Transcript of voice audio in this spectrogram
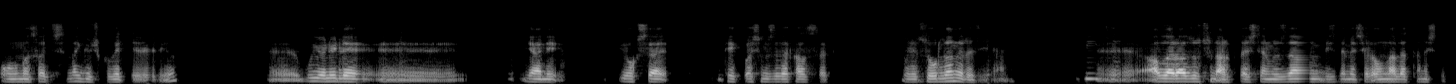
olması açısından güç kuvvet de veriyor. E, bu yönüyle e, yani yoksa tek başımıza da kalsak böyle zorlanırız yani. Ee, Allah razı olsun arkadaşlarımızdan. Biz de mesela onlarla tanıştık.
